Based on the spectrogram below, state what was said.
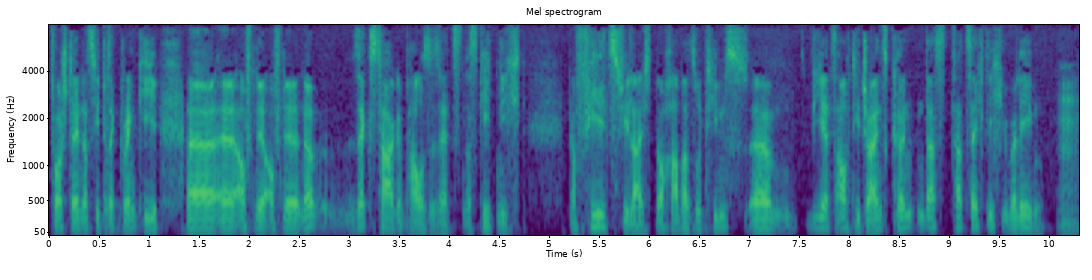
vorstellen, dass sie Zach Greinke äh, äh, auf eine auf eine ne, sechs Tage Pause setzen. Das geht nicht. Da fehlt's vielleicht noch, aber so Teams ähm, wie jetzt auch die Giants könnten das tatsächlich überlegen. Mhm.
